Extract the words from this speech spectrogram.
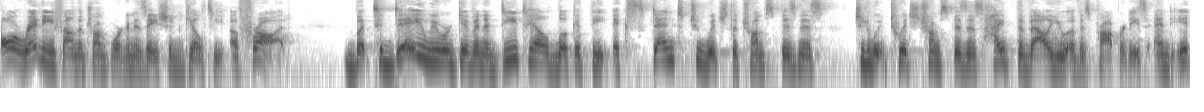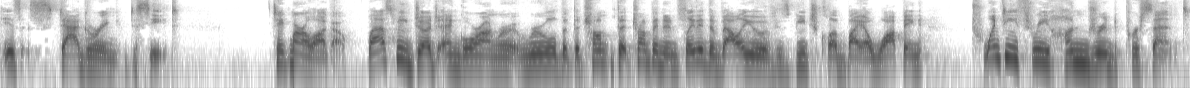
already found the Trump Organization guilty of fraud. But today we were given a detailed look at the extent to which the Trump's business to which Trump's business hyped the value of his properties, and it is staggering deceit. Take Mar-a-Lago. Last week, Judge Engoron ruled that the Trump that Trump had inflated the value of his beach club by a whopping 2,300 percent.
